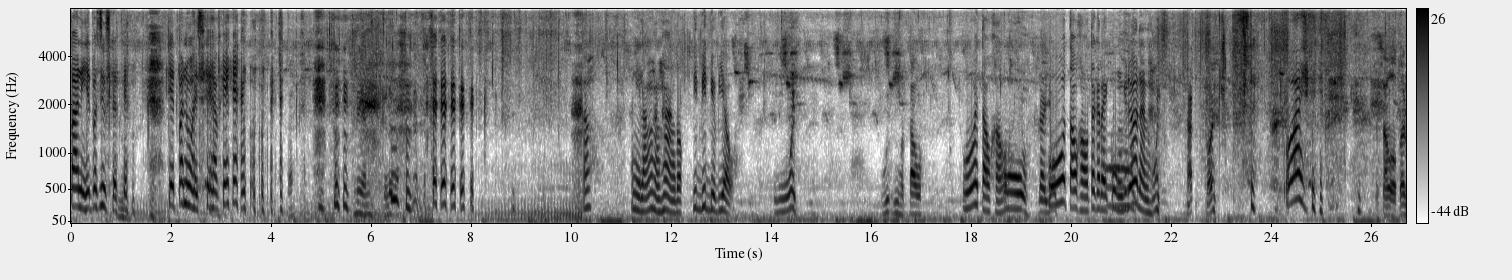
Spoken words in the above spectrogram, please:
ป้านี่เฮ็ดปลาซิวเสียบแห้งเฮ็ดป้าหน่อยเสียบแห้งเมียนก็เลยเอ้าอันนี้หลังห่างๆดอกบิดบิดๆเบี้ยวเบี้ยวโอ้ยอุ้ยมีหดเตาๆ โอ้ยเตาเขาโอ้ได้อโอ้ยู่เตาเขาแต่กระไดกุ้งอยู่เด้อนั่นน่ะอุ้ยหักถอยโอ้ยเตาออกกัน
